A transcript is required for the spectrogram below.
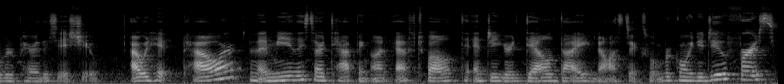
would repair this issue. I would hit power and immediately start tapping on F12 to enter your Dell diagnostics. What we're going to do first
